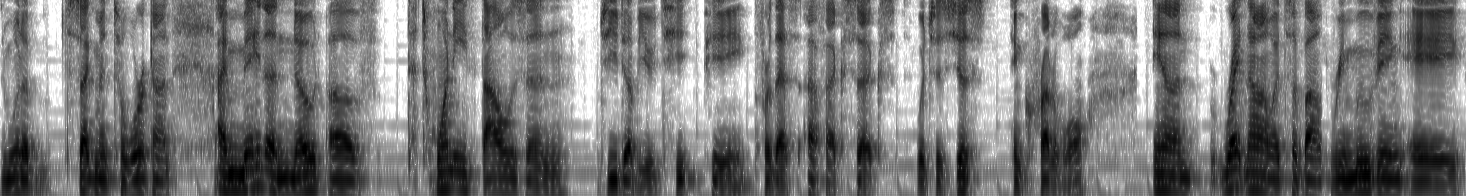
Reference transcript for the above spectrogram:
And what a segment to work on. I made a note of 20,000 GWP for this SF6 which is just incredible. And right now, it's about removing a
